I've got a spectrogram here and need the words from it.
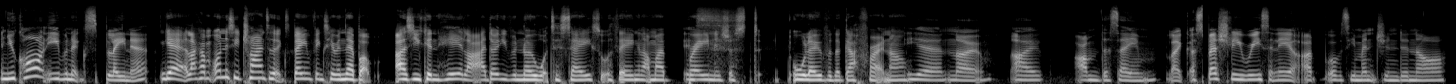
And you can't even explain it Yeah, like I'm honestly trying to explain things here and there, but as you can hear, like I don't even know what to say, sort of thing. Like my brain is just all over the gaff right now. Yeah, no, I I'm the same. Like especially recently, I obviously mentioned in our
